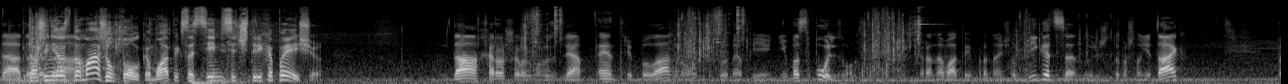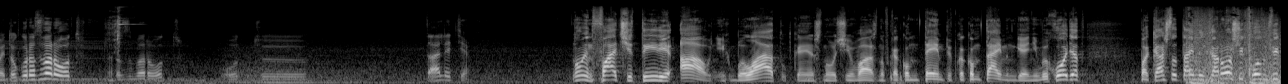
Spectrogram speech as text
Да, да, Даже да, не да. раздамажил толком. У Апекса 74 хп еще. Да, хорошая возможность для энтри была, но БМФ ею не воспользовался. Рановато и правда, начал двигаться, ну или что-то пошло не так. По итогу разворот. Разворот от э, Талити. Ну, инфа 4А у них была. Тут, конечно, очень важно, в каком темпе, в каком тайминге они выходят. Пока что тайминг хороший, конфиг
